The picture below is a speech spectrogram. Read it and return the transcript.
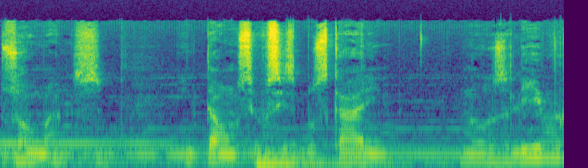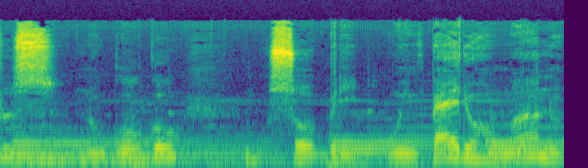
dos romanos. Então, se vocês buscarem nos livros, no Google, sobre o Império Romano,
